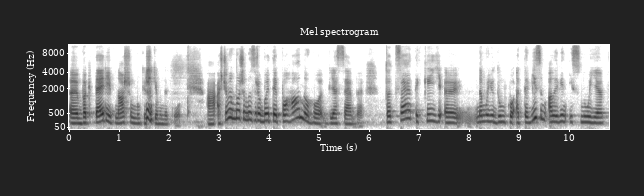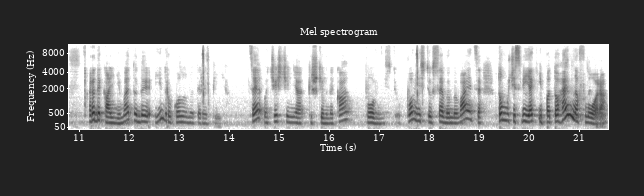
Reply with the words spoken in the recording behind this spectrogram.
е, бактерій в нашому кишківнику. А, а що ми можемо зробити поганого для себе? То це такий, е, на мою думку, атавізм, але він існує. Радикальні методи гідроколонотерапія. Це очищення кишківника повністю. Повністю все вимивається, в тому числі як і патогенна флора,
